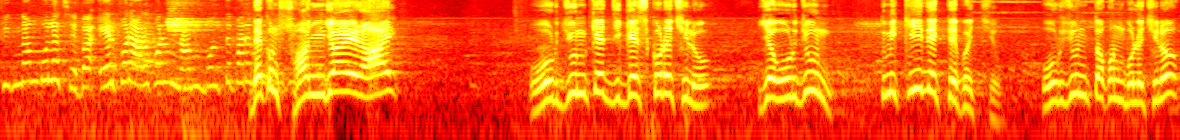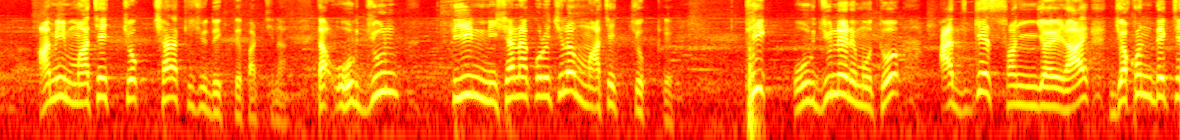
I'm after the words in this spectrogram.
ঠিক নাম বলেছে বা এরপরে আরও কোনো নাম বলতে পারে দেখুন সঞ্জয় রায় অর্জুনকে জিজ্ঞেস করেছিল যে অর্জুন, তুমি কি দেখতে পাচ্ছ? অর্জুন তখন বলেছিল, আমি মাছের চোখ ছাড়া কিছু দেখতে পাচ্ছি না। তা অর্জুন তীর নিশানা করেছিল মাছের চোখকে। ঠিক অর্জুনের মতো আজকে সঞ্জয় রায় যখন দেখছে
